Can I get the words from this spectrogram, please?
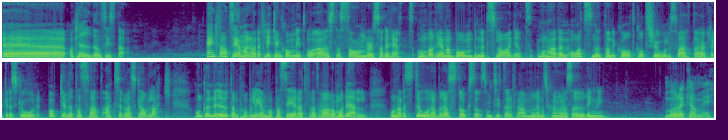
Eh, Okej, den sista. En kvart senare hade flickan kommit och överste Saunders hade rätt. Hon var rena bombnedslaget. Hon hade en åtsmitande kortkort kjol, svarta högklackade skor och en liten svart axelväska av lack. Hon kunde utan problem ha passerat för att vara modell. Hon hade stora bröst också som tittade fram ur hennes generösa urringning. Murakami.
